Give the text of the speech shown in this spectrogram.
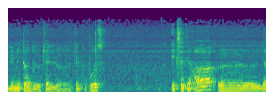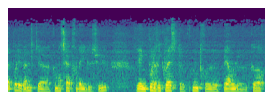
les, méthodes qu'elle propose, etc. Il y a Paul Evans qui a commencé à travailler dessus. Il y a une pull request contre Perl Core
